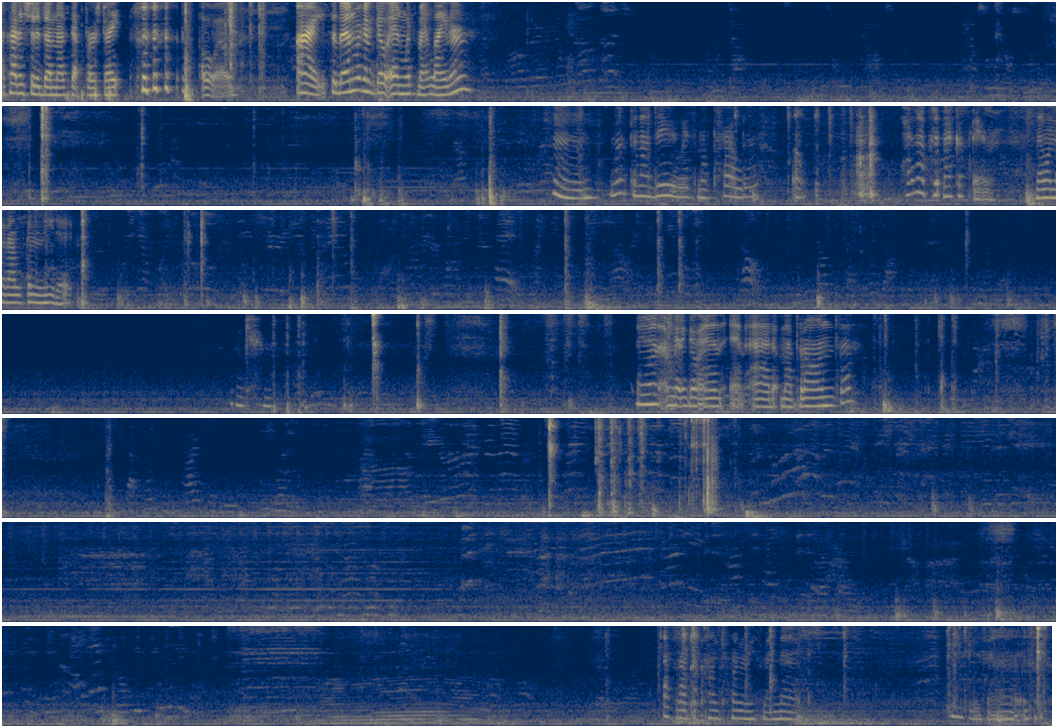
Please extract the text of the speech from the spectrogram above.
I kind of should have done that step first, right? oh, well. All right, so then we're going to go in with my liner. Hmm, what did I do with my powder? Oh, why did I put it back up there? Knowing that I was going to need it. Okay. And I'm to go in and add my bronzer. I forgot to contour underneath my neck. Let me do that.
